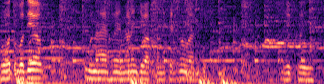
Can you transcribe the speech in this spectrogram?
ਬਹੁਤ ਵਧੀਆ ਬਣਾਇਆ ਹੋਇਆ ਇਹਨਾਂ ਨੇ ਜਵਾਕਾਂ ਦੇ ਖੇਡਣ ਵਾਸਤੇ। ਦੇਖੋ ਜੀ।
